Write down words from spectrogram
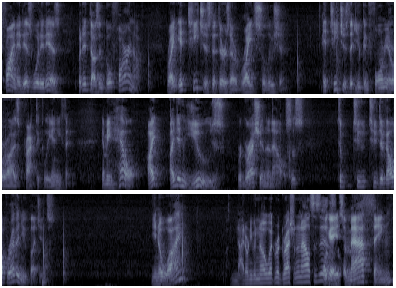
fine. It is what it is but it doesn't go far enough, right? It teaches that there's a right solution. It teaches that you can formularize practically anything. I mean, hell, I, I didn't use regression analysis to, to, to develop revenue budgets. You know why? I don't even know what regression analysis is. Okay, it's a math thing,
